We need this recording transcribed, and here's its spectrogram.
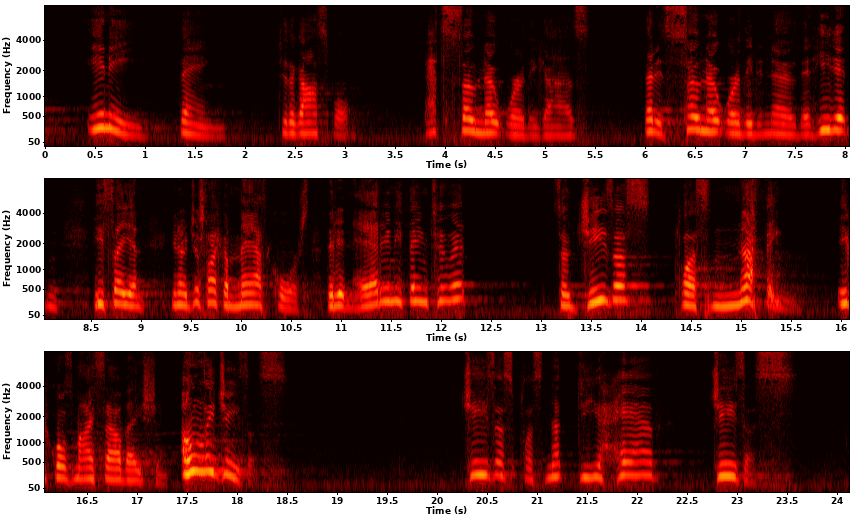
anything to the gospel. That's so noteworthy, guys. That is so noteworthy to know that he didn't, he's saying, you know, just like a math course, they didn't add anything to it. So Jesus plus nothing equals my salvation. Only Jesus. Jesus plus nothing. Do you have Jesus?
